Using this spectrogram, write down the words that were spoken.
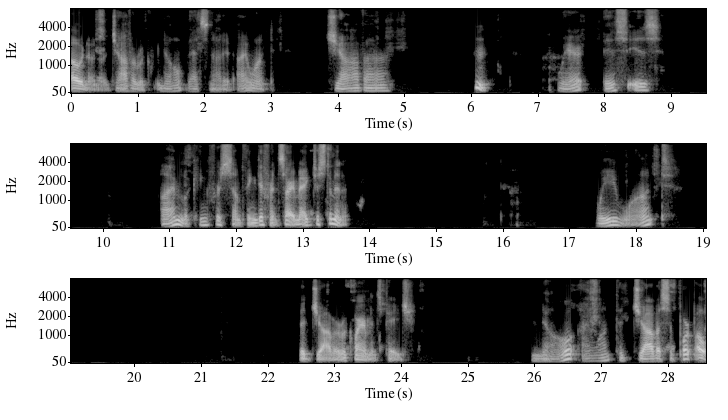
oh, no, no, Java, no, that's not it. I want Java, hmm, where this is, I'm looking for something different. Sorry, Meg, just a minute. We want the Java requirements page. No, I want the Java support. Oh,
